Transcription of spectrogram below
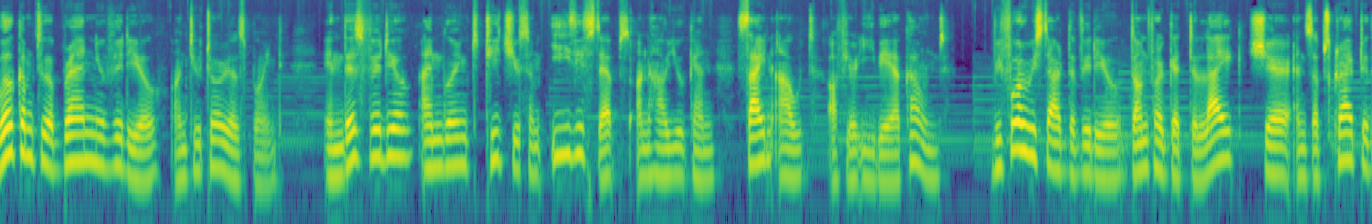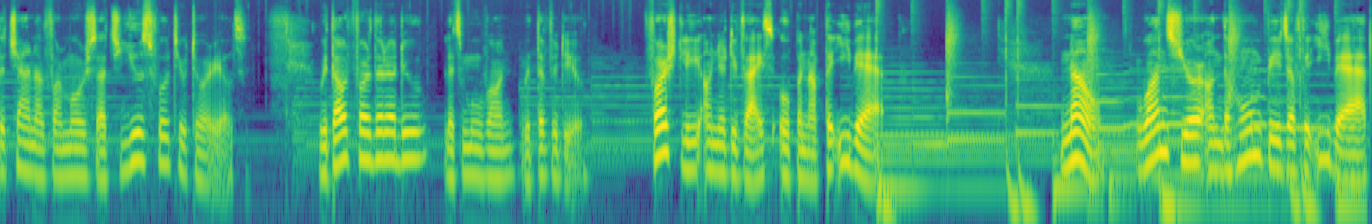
Welcome to a brand new video on Tutorials Point. In this video, I'm going to teach you some easy steps on how you can sign out of your eBay account. Before we start the video, don't forget to like, share and subscribe to the channel for more such useful tutorials. Without further ado, let's move on with the video. Firstly, on your device, open up the eBay app. Now, once you're on the home page of the eBay app,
